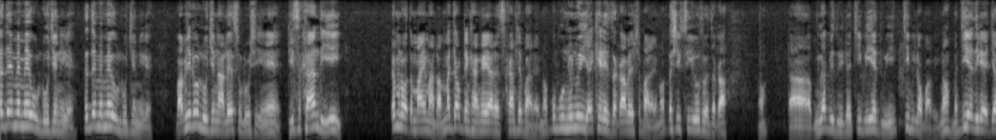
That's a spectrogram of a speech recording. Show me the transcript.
ဲတဲမဲမဲကိုလိုချင်နေတယ်တဲတဲမဲမဲကိုလိုချင်နေတယ်ဘာဖြစ်လို့လိုချင်တာလဲဆိုလို့ရှိရင်ဒီစခန်းဒီတက်မတော်တမိုင်းမှာဒါမှတ်ကြောက်တင်ခံခဲ့ရတဲ့စခန်းဖြစ်ပါတယ်နော်ပူပူနွေးနွေးရိုက်ခဲ့တဲ့စကားပဲဖြစ်ပါတယ်နော်တက်ရှိ CEO ဆိုတဲ့စကားနော်ဒါမိဘပြည်သူတွေလည်းကြည်ပြီးရတဲ့သူတွေကြည်ပြီးလောက်ပါပြီနော်မကြည်ရသေးတဲ့အကြံ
